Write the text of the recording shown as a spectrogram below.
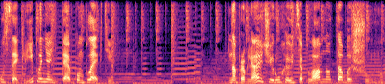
Усе кріплення йде в комплекті. Направляючі рухаються плавно та безшумно.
